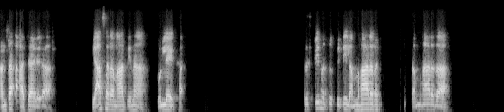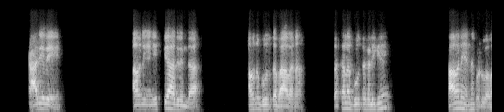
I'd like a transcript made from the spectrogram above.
ಅಂತ ಆಚಾರ್ಯರ ವ್ಯಾಸರ ಮಾತಿನ ಉಲ್ಲೇಖ. ಸೃಷ್ಟಿ ಮತ್ತು ಸ್ಥಿತಿ ಲಂಹಾರದ ಸಂಹಾರದ ಕಾರ್ಯವೇ ಅವನಿಗೆ ನಿತ್ಯ ಆದ್ರಿಂದ ಅವನು ಭೂತ ಭಾವನ ಸಕಲ ಭೂತಗಳಿಗೆ ಭಾವನೆಯನ್ನ ಕೊಡುವವ.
